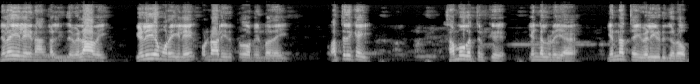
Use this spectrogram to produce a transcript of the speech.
நிலையிலே நாங்கள் இந்த விழாவை எளிய முறையிலே கொண்டாடி இருக்கிறோம் என்பதை பத்திரிகை சமூகத்திற்கு எங்களுடைய எண்ணத்தை வெளியிடுகிறோம்.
